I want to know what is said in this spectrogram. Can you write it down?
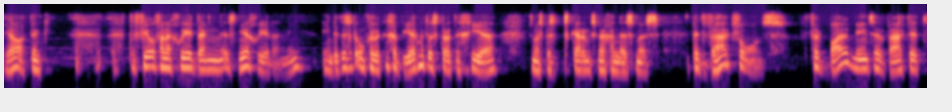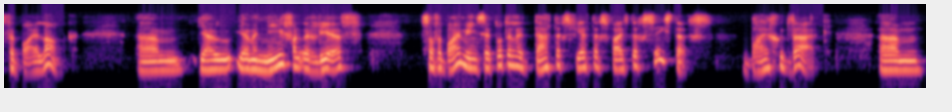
Ja, ek dink te veel van 'n goeie ding is nie 'n goeie ding nie en dit is wat ongelukkig gebeur met ons strategieë en ons beskermingsmeganismes. Dit werk vir ons. Vir baie mense werk dit vir baie lank. Ehm um, jou jou manier van oorleef sal vir baie mense tot hulle 30s, 40s, 50s, 60s baie goed werk. Ehm um,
